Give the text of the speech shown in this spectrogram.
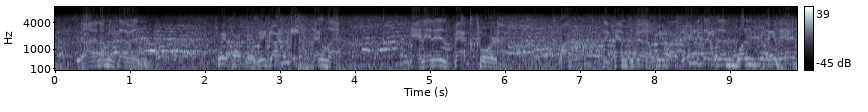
that's it. Down number 7. Troy Parker. We got 8 seconds left. And it is back toward up to go. We got two seconds and one second in.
